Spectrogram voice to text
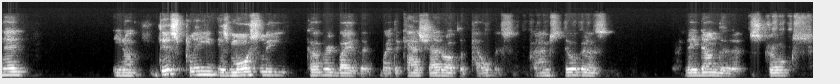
And then, you know, this plane is mostly covered by the by the cast shadow of the pelvis, but I'm still gonna lay down the strokes.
